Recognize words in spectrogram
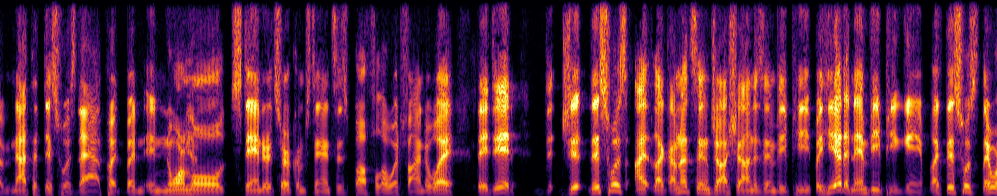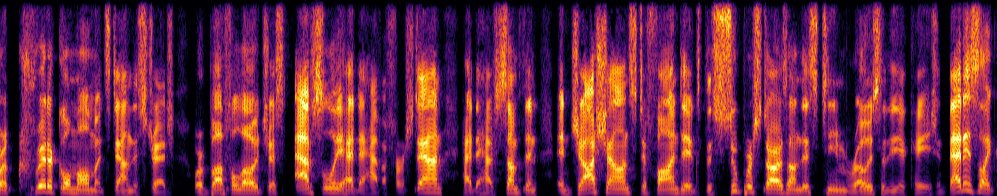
uh, not that this was that, but but in normal standard circumstances, Buffalo would find a way. They did. This was I like. I'm not saying Josh Allen is MVP, but he had an MVP game. Like this was, there were critical moments down the stretch where Buffalo just absolutely had to have a first down, had to have something. And Josh Allen, Stefon Diggs, the superstars on this team rose to the occasion. That is like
